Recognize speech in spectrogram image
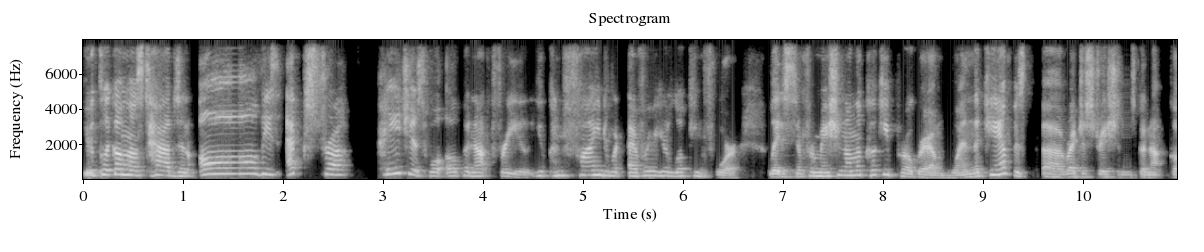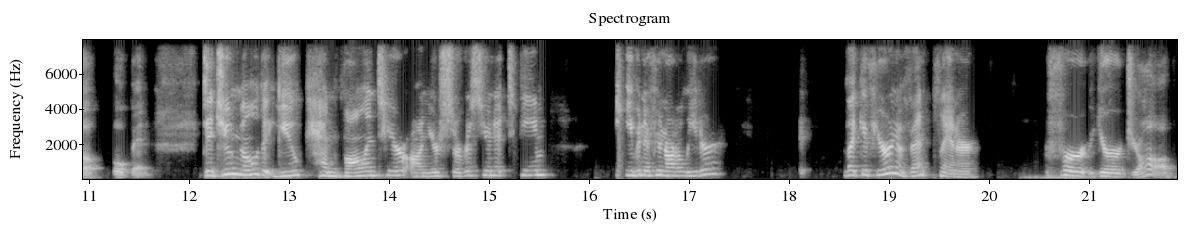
You click on those tabs and all these extra pages will open up for you. You can find whatever you're looking for. Latest information on the cookie program, when the camp is uh, registration is going to go open. Did you know that you can volunteer on your service unit team, even if you're not a leader? Like if you're an event planner for your job,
